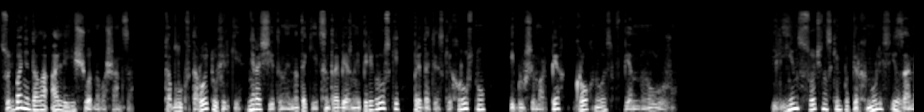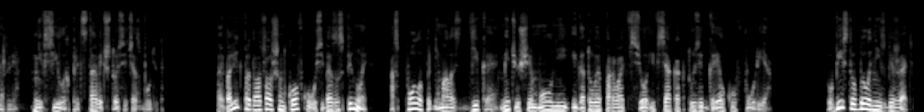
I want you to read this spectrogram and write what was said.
Судьба не дала Алле еще одного шанса. Каблук второй туфельки, не рассчитанный на такие центробежные перегрузки, предательски хрустнул, и бывший морпех грохнулась в пенную лужу. Ильин с Сочинским поперхнулись и замерли, не в силах представить, что сейчас будет. Айболит продолжал шинковку у себя за спиной — а с пола поднималась дикая, мечущая молнией и готовая порвать все и вся, как тузик, грелку фурия. Убийство было не избежать,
